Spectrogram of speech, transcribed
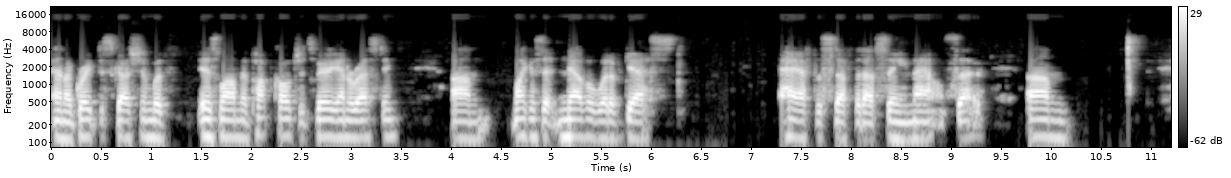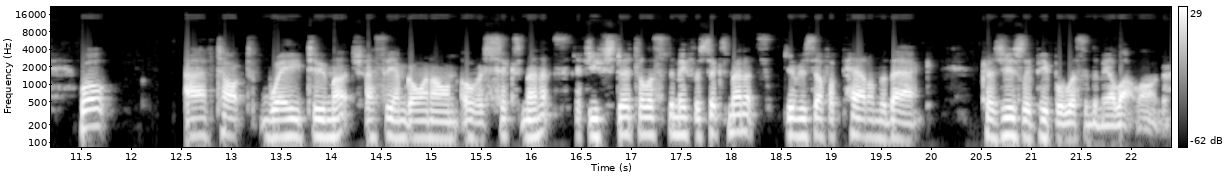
and a great discussion with Islam and pop culture. It's very interesting. Um, like I said, never would have guessed half the stuff that I've seen now. So, um, well, I've talked way too much. I see I'm going on over six minutes. If you've stood to listen to me for six minutes, give yourself a pat on the back because usually people listen to me a lot longer.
